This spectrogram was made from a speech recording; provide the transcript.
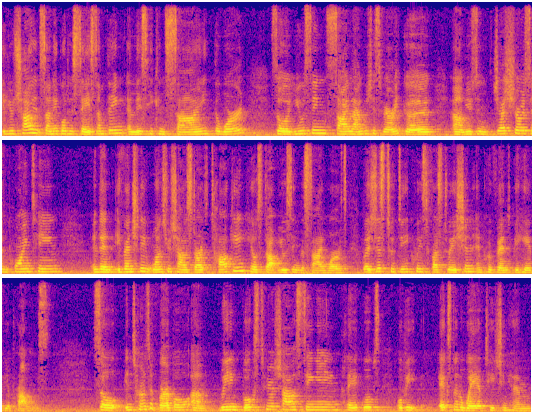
If your child is unable to say something, at least he can sign the word. So using sign language is very good. Um, using gestures and pointing. And then eventually, once your child starts talking, he'll stop using the sign words. But it's just to decrease frustration and prevent behavior problems. So in terms of verbal, um, reading books to your child, singing, play groups will be excellent way of teaching him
